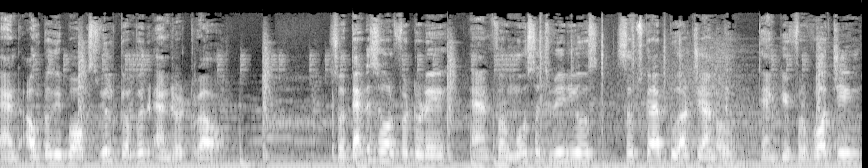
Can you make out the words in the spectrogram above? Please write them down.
and out of the box will come with Android 12. So that is all for today and for more such videos subscribe to our channel. Thank you for watching.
